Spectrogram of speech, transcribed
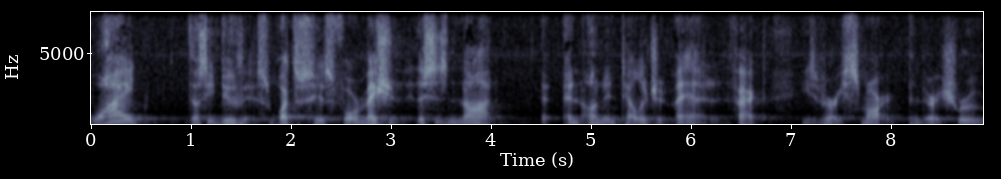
Why does he do this? What's his formation? This is not an unintelligent man. In fact, he's very smart and very shrewd.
